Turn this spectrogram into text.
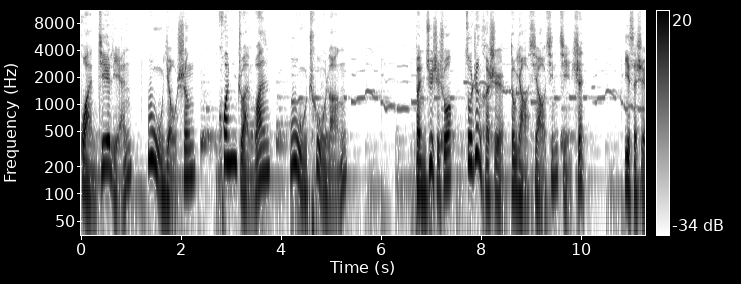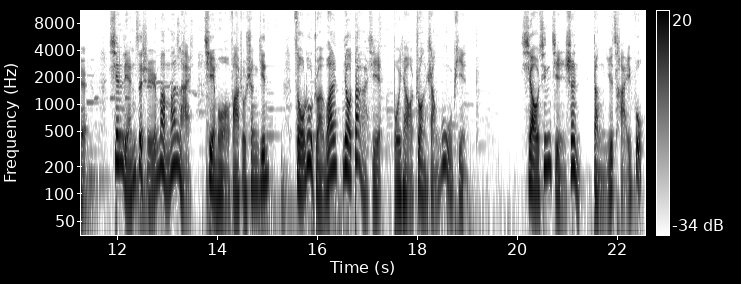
缓接连，勿有声；宽转弯，勿触棱。本句是说，做任何事都要小心谨慎。意思是，掀帘子时慢慢来，切莫发出声音；走路转弯要大些，不要撞上物品。小心谨慎等于财富。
